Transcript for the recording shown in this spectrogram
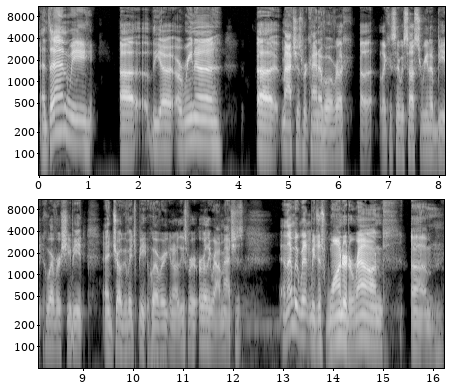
and then we, uh, the uh, arena uh, matches were kind of over. Like, uh, like I said, we saw Serena beat whoever she beat, and Djokovic beat whoever. You know, these were early round matches. And then we went and we just wandered around, um,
